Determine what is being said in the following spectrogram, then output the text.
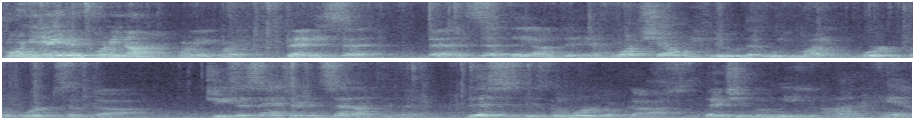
28 and 29. Twenty-eight, twenty. Then he said, then said they unto him, What shall we do that we might work the works of God? Jesus answered and said unto them, This is the work of God, that you believe on him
